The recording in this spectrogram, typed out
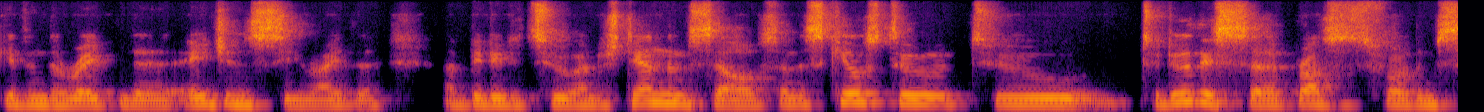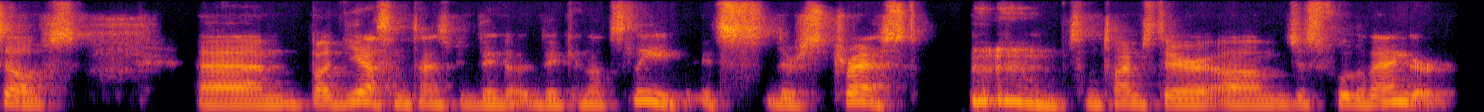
give them the rate, the agency, right, the ability to understand themselves and the skills to to to do this uh, process for themselves. Um, but yeah, sometimes they they cannot sleep. It's they're stressed. sometimes they're um, just full of anger,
